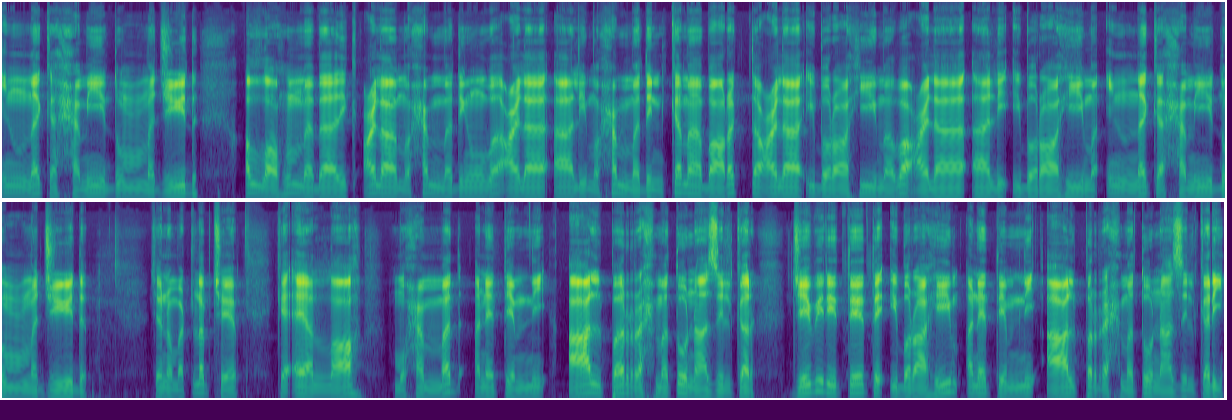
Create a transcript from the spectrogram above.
إنك حميد مجيد اللهم بارك على محمد وعلى آل محمد كما باركت على إبراهيم وعلى آل إبراهيم إنك حميد مجيد જેનો મતલબ છે કે એ અલ્લાહ મુહમ્મદ અને તેમની આલ પર રહેમતો નાઝિલ કર. જેવી રીતે તે ઇબ્રાહીમ અને તેમની આલ પર રહેમતો નાઝિલ કરી.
